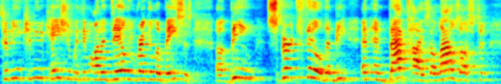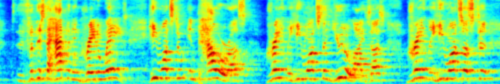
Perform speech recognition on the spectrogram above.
to be in communication with Him on a daily, regular basis. Uh, being spirit filled and, be, and, and baptized allows us to, for this to happen in greater ways. He wants to empower us greatly, He wants to utilize us greatly. He wants us to,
